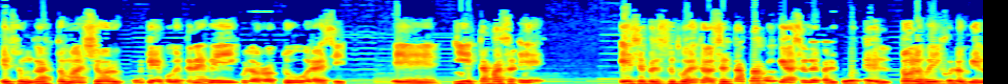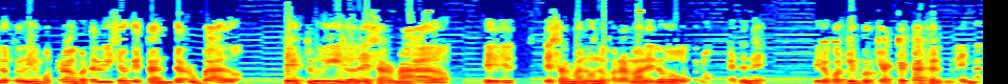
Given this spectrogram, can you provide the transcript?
es un gasto mayor, ¿por qué? Porque tenés vehículos, roturas, decir, eh, y está eh, ese presupuesto, al ser tan bajo, que hace? Repercute en todos los vehículos que el otro día mostraron por televisión que están derrumbados, destruidos, desarmados, eh, desarman uno para armar el otro, ¿me entendés? ¿Pero por qué? Porque acá está el problema.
